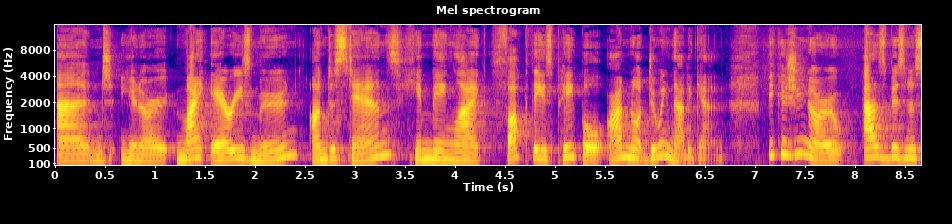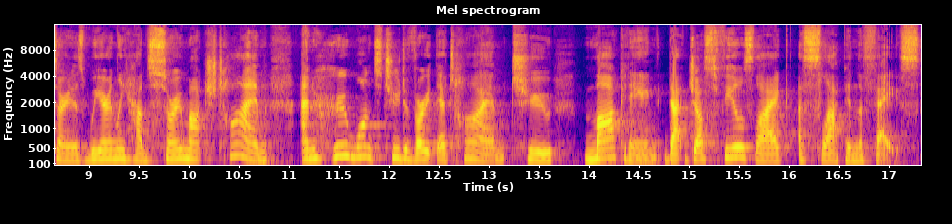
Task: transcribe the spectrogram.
And, you know, my Aries moon understands him being like, fuck these people. I'm not doing that again. Because, you know, as business owners, we only have so much time. And who wants to devote their time to marketing that just feels like a slap in the face?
